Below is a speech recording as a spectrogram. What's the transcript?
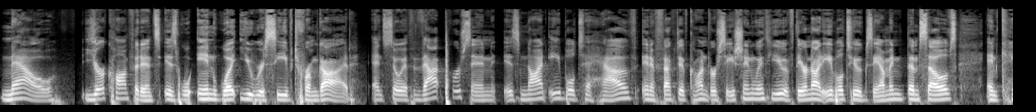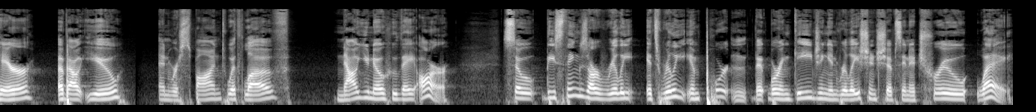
Now your confidence is in what you received from God. And so, if that person is not able to have an effective conversation with you, if they're not able to examine themselves and care about you and respond with love, now you know who they are. So, these things are really, it's really important that we're engaging in relationships in a true way,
